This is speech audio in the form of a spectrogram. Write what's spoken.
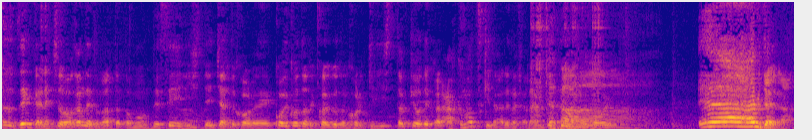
の前回ねちょっと分かんないとこあったと思うんで整理してちゃんとこれこういうことでこういうことでこれキリスト教でこれ悪魔つきのあれだからみたいな。もうあえーみたいな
